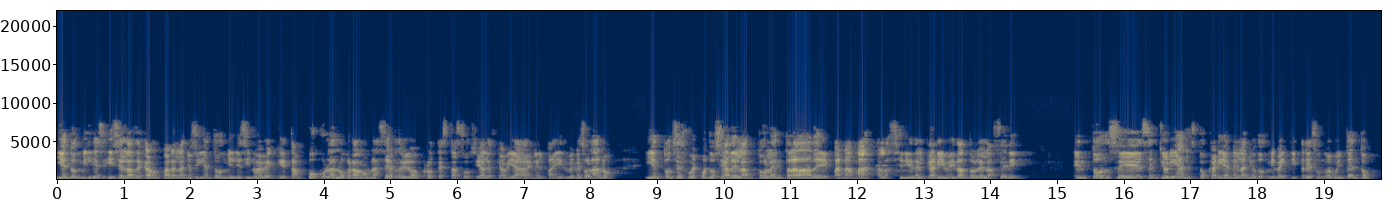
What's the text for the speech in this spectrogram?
y en 2010 y se las dejaron para el año siguiente 2019 que tampoco la lograron hacer debido a protestas sociales que había en el país venezolano y entonces fue cuando se adelantó la entrada de Panamá a la Serie del Caribe y dándole la sede. Entonces, en teoría les tocaría en el año 2023 un nuevo intento,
